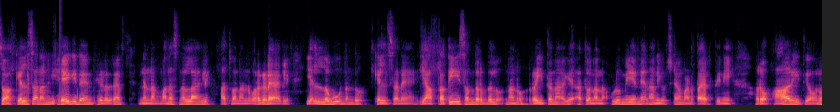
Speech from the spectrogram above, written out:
ಸೊ ಆ ಕೆಲಸ ನನಗೆ ಹೇಗಿದೆ ಅಂತ ಹೇಳಿದ್ರೆ, ನನ್ನ ಮನಸ್ಸಿನಲ್ಲಾಗ್ಲಿ ಅಥವಾ ನನ್ನ ಹೊರಗಡೆ ಆಗ್ಲಿ, ಎಲ್ಲವೂ ನಂದು ಕೆಲಸನೇ. ಯಾ ಪ್ರತಿ ಸಂದರ್ಭದಲ್ಲೂ ನಾನು ರೈತನಾಗೆ ಅಥವಾ ನನ್ನ ಉಳುಮೆಯನ್ನೇ ನಾನು ಯೋಚನೆ ಮಾಡ್ತಾ ಇರ್ತೀನಿ. ಅವರು ಆ ರೀತಿ ಅವನು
